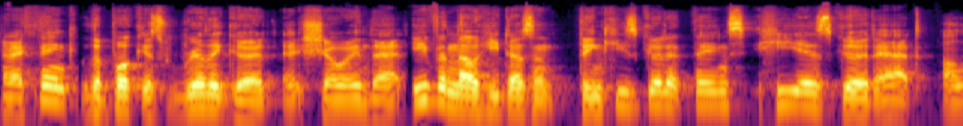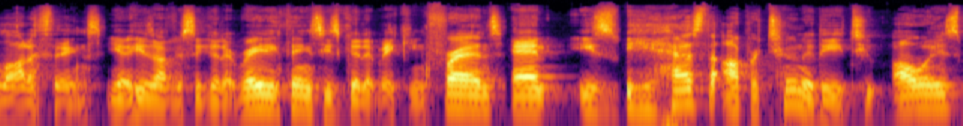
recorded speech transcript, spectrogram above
And I think the book is really good at showing that even though he doesn't think he's good at things, he is good at a lot of things. You know, he's obviously good at rating things, he's good at making friends, and he's he has the opportunity to always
